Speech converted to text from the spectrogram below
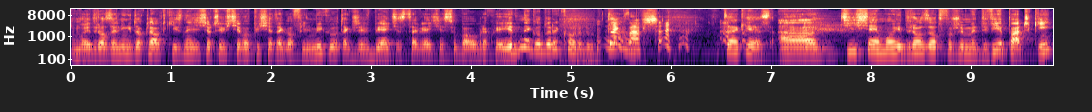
Moi drodzy, link do Cloudki znajdziecie oczywiście w opisie tego filmiku, także wbijajcie, stawiajcie suba, bo brakuje jednego do rekordu. Jak zawsze. Tak jest. A dzisiaj, moi drodzy, otworzymy dwie paczki,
